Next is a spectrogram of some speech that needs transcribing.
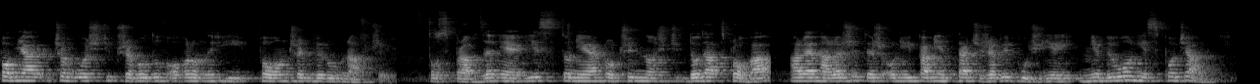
pomiar ciągłości przewodów ochronnych i połączeń wyrównawczych. To sprawdzenie jest to niejako czynność dodatkowa, ale należy też o niej pamiętać, żeby później nie było niespodzianki.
